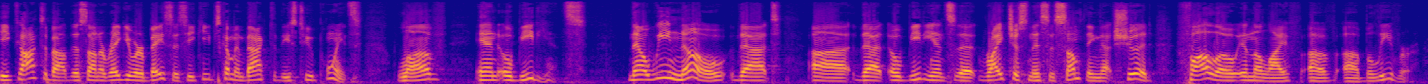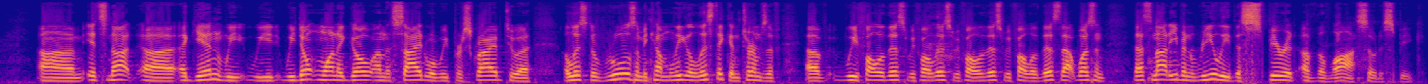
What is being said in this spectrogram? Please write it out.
He talks about this on a regular basis. He keeps coming back to these two points love and obedience. Now, we know that. Uh, that obedience, that righteousness is something that should follow in the life of a believer. Um, it's not, uh, again, we, we, we don't want to go on the side where we prescribe to a, a list of rules and become legalistic in terms of, of we follow this, we follow this, we follow this, we follow this. That wasn't, that's not even really the spirit of the law, so to speak.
